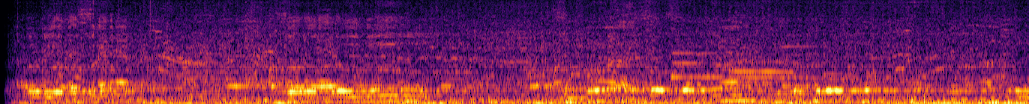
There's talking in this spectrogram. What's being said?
Luar biasa sore hari ini semua aksesorisnya diperuntukkan bagi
